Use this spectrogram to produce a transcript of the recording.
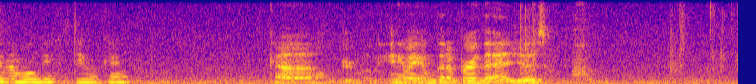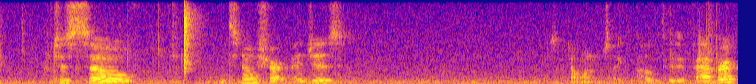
seen that movie, Stephen King? Kinda weird movie. Anyway, I'm gonna burn the edges just so it's no sharp edges. So I don't want it to like poke through the fabric.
